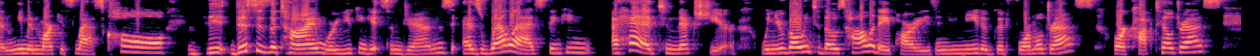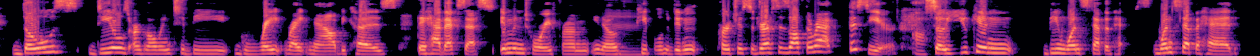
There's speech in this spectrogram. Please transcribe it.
and Neiman Marcus Last Call. this is the time where you can get some gems as well as thinking ahead to next year. When you're going to those holiday parties and you need a good formal dress or a cocktail dress, those deals are going to be great right now because they have excess inventory from, you know, mm. people who didn't purchase the dresses off the rack this year. Awesome. So you can be one step ahead, one step ahead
